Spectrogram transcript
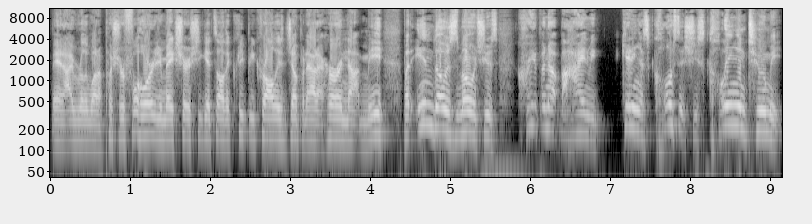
man, I really want to push her forward and make sure she gets all the creepy crawlies jumping out at her and not me. But in those moments, she was creeping up behind me, getting as close as she's clinging to me.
